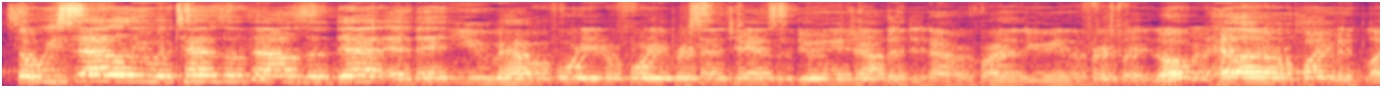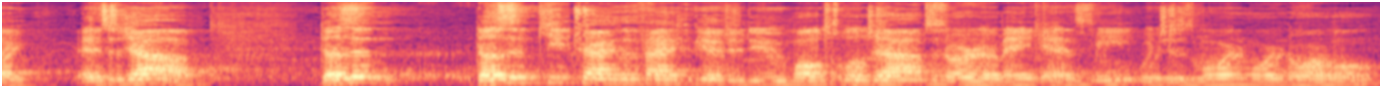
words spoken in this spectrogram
So we saddle you with tens of thousands of debt, and then you have a 40 to 40% chance of doing a job that did not require the degree in the first place. Oh, no, headline unemployment, like, it's a job. Doesn't, doesn't keep track of the fact that you have to do multiple jobs in order to make ends meet, which is more and more normal.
